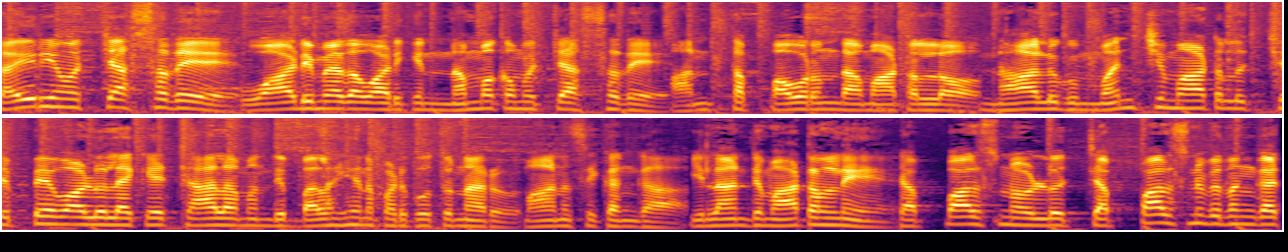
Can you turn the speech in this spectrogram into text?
ధైర్యం వచ్చేస్తదే. వాడి మీద వాడికి నమ్మకం వచ్చేస్తదే. అంత పవర్ ఉంది ఆ మాటల్లో. నాలుగు మంచి మాటలు చెప్పేవాళ్ళు లేకే చాలా మంది బలహీన పడిపోతున్నారు మానసికంగా. ఇలాంటి మాటల్ని చెప్పాల్సిన వాళ్ళు చెప్పాల్సిన విధంగా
